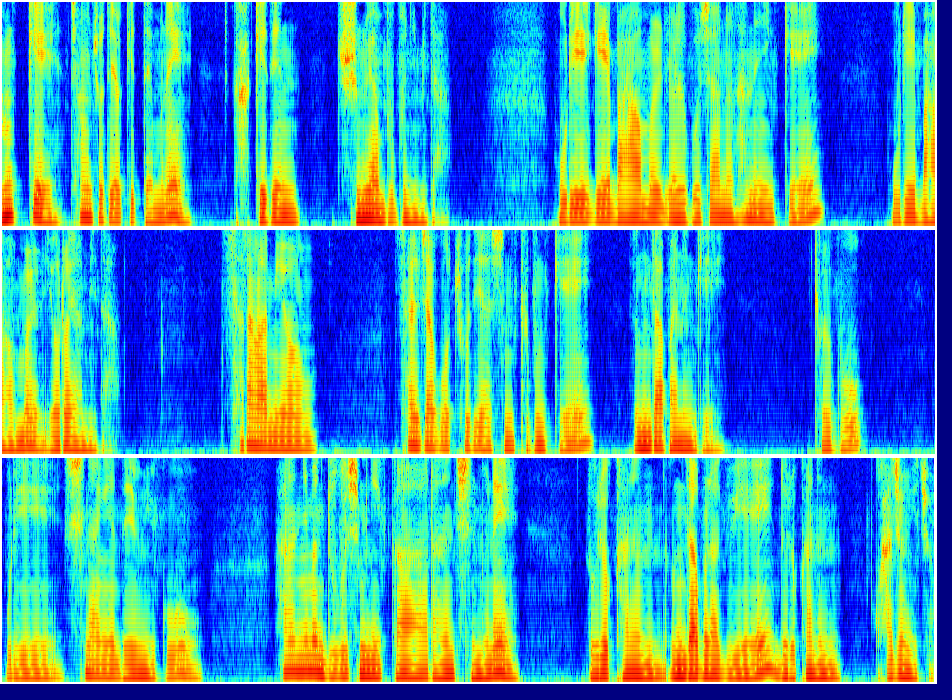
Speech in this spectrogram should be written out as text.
함께 창조되었기 때문에 갖게 된 중요한 부분입니다. 우리에게 마음을 열고자 하는 하느님께 우리의 마음을 열어야 합니다. 사랑하며 살자고 초대하신 그분께 응답하는 게 결국 우리 신앙의 내용이고 하느님은 누구십니까? 라는 질문에 노력하는 응답을 하기 위해 노력하는 과정이죠.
